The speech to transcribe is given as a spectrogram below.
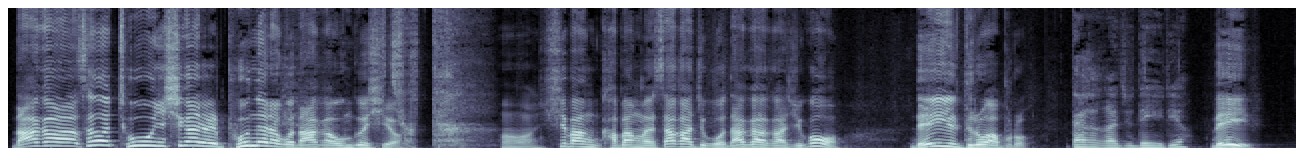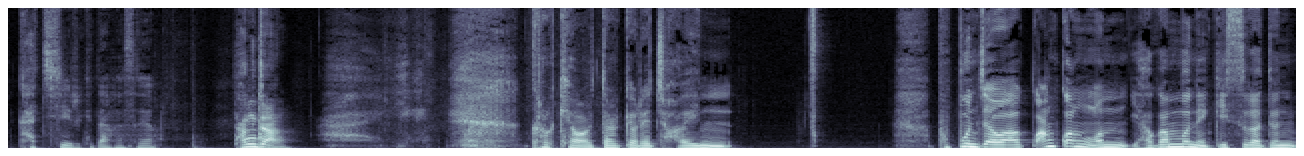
나가서 좋은 시간을 보내라고 나가 온 것이요. 어 시방 가방을 싸가지고 나가가지고 내일 들어와 보러 나가가지고 내일이요? 내일 같이 이렇게 나가서요? 당장 그렇게 얼떨결에 저인 복분자와 꽝꽝 언 야관문 엑기스가 든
